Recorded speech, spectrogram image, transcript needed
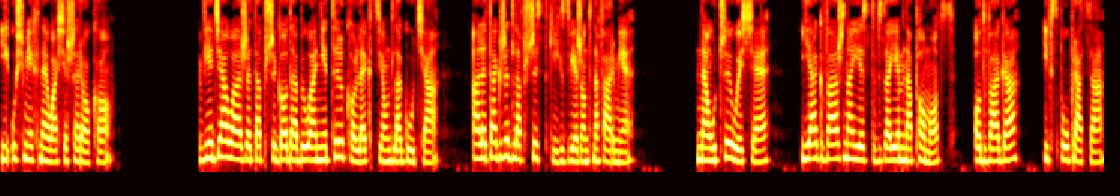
i uśmiechnęła się szeroko. Wiedziała, że ta przygoda była nie tylko lekcją dla Gucia, ale także dla wszystkich zwierząt na farmie. Nauczyły się, jak ważna jest wzajemna pomoc, odwaga i współpraca.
